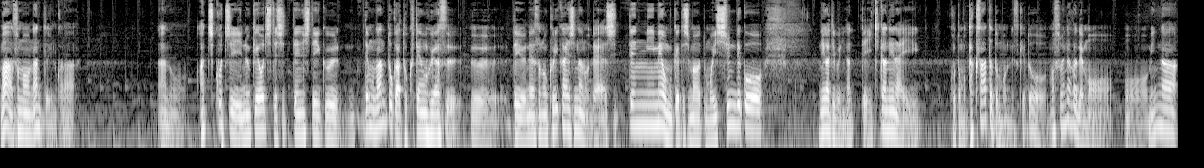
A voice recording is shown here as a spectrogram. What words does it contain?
まあその何て言うのかなあのあちこち抜け落ちて失点していく。でもなんとか得点を増やす。っていうねその繰り返しなので失点に目を向けてしまうともう一瞬でこうネガティブになっていきかねないこともたくさんあったと思うんですけど、まあ、そういう中でもみんな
